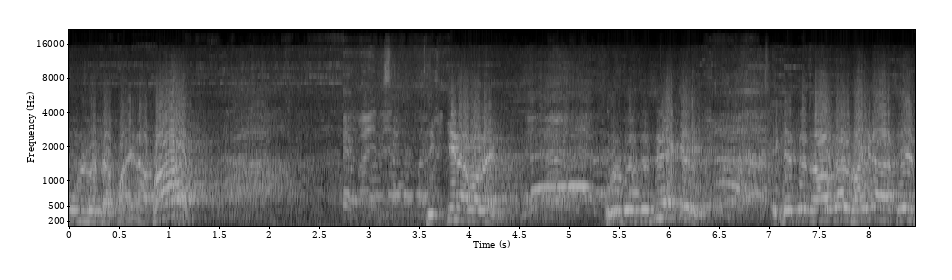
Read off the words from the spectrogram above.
মূল্যটা পায় না। ঠিক কিনা বলেন? ভুল বলতেছি নাকি? এক্ষেত্রে নওগাঁর ভাইরা আছেন।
